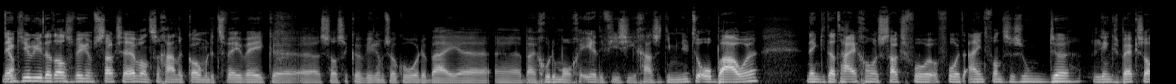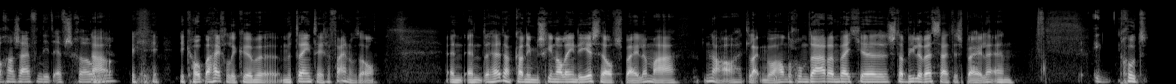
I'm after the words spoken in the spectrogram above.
Denken jullie dat als Willems straks, hè, want ze gaan de komende twee weken, eh, zoals ik eh, Willems ook hoorde bij, eh, eh, bij Goedemorgen Eredivisie, gaan ze die minuten opbouwen. Denk je dat hij gewoon straks voor, voor het eind van het seizoen de linksback zal gaan zijn van dit FC Groningen? Nou, ik, ik hoop eigenlijk eh, meteen tegen Feyenoord al. En, en hè, dan kan hij misschien alleen de eerste helft spelen. Maar nou, het lijkt me wel handig om daar een beetje een stabiele wedstrijd te spelen. En Ik- goed,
